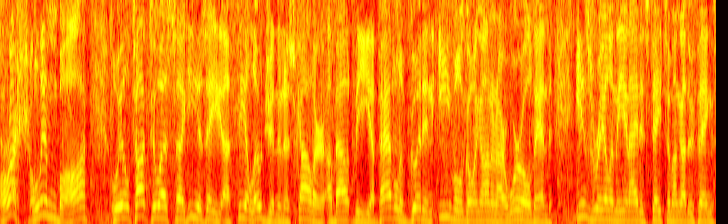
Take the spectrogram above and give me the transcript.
Rush Limbaugh, will talk to us. Uh, he is a, a, theologian and a scholar about the uh, battle of good and evil going on in our world and Israel and the United States, among other things.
